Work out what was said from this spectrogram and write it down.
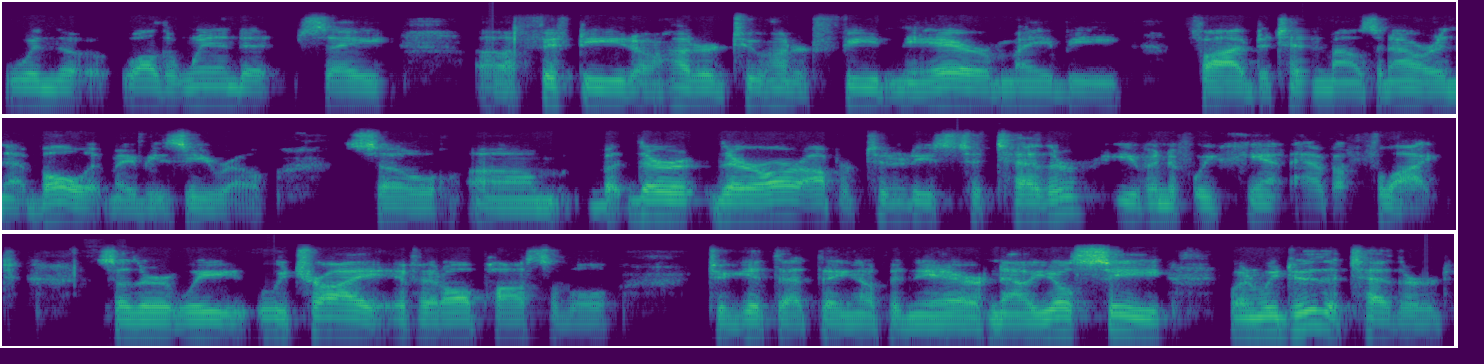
when the while the wind at say uh, 50 to 100, 200 feet in the air may be five to 10 miles an hour in that bowl, it may be zero. So, um, but there there are opportunities to tether even if we can't have a flight. So there we we try if at all possible to get that thing up in the air. Now you'll see when we do the tethered,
